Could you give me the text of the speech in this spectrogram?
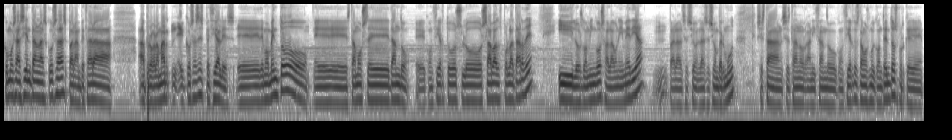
cómo se asientan las cosas para empezar a a programar eh, cosas especiales. Eh, de momento eh, estamos dando conciertos los sábados por la tarde y los domingos a la una y media para la sesión, la sesión Bermud. Se están, se están organizando conciertos, estamos muy contentos porque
